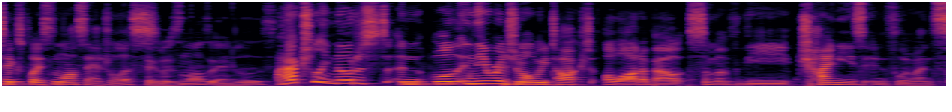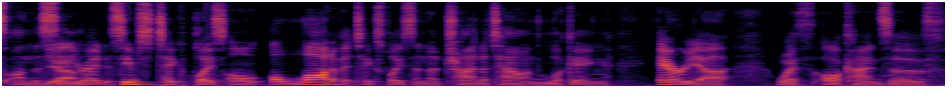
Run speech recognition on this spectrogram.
Takes place in Los Angeles. It was in Los Angeles. I actually noticed, and well, in the original, we talked a lot about some of the Chinese influence on the city, Yeah. right? It seems to take place, a a lot of it takes place in a Chinatown looking area with all kinds of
